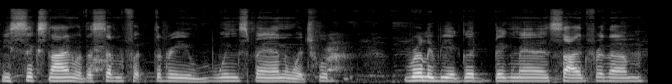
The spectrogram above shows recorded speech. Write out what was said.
he's six nine with a seven foot three wingspan, which would really be a good big man inside for them.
